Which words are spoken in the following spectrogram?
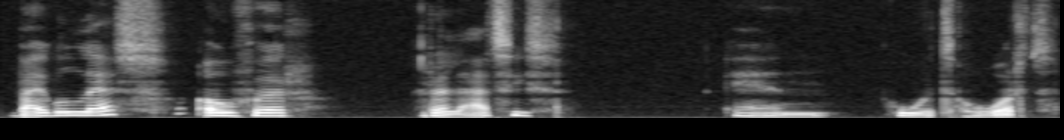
bijbelles over relaties. En hoe het hoort.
